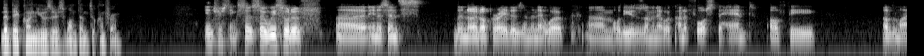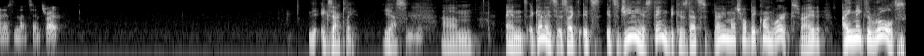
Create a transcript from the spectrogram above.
the Bitcoin users want them to confirm. Interesting. So, so we sort of, uh, in a sense, the node operators and the network, um, or the users on the network, kind of forced the hand of the of the miners in that sense, right? Exactly. Yes. Mm-hmm. Um, and again, it's it's like it's it's a genius thing because that's very much how Bitcoin works, right? I make the rules.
